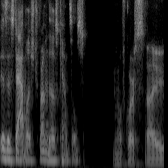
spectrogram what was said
is established from those councils. Of course, I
